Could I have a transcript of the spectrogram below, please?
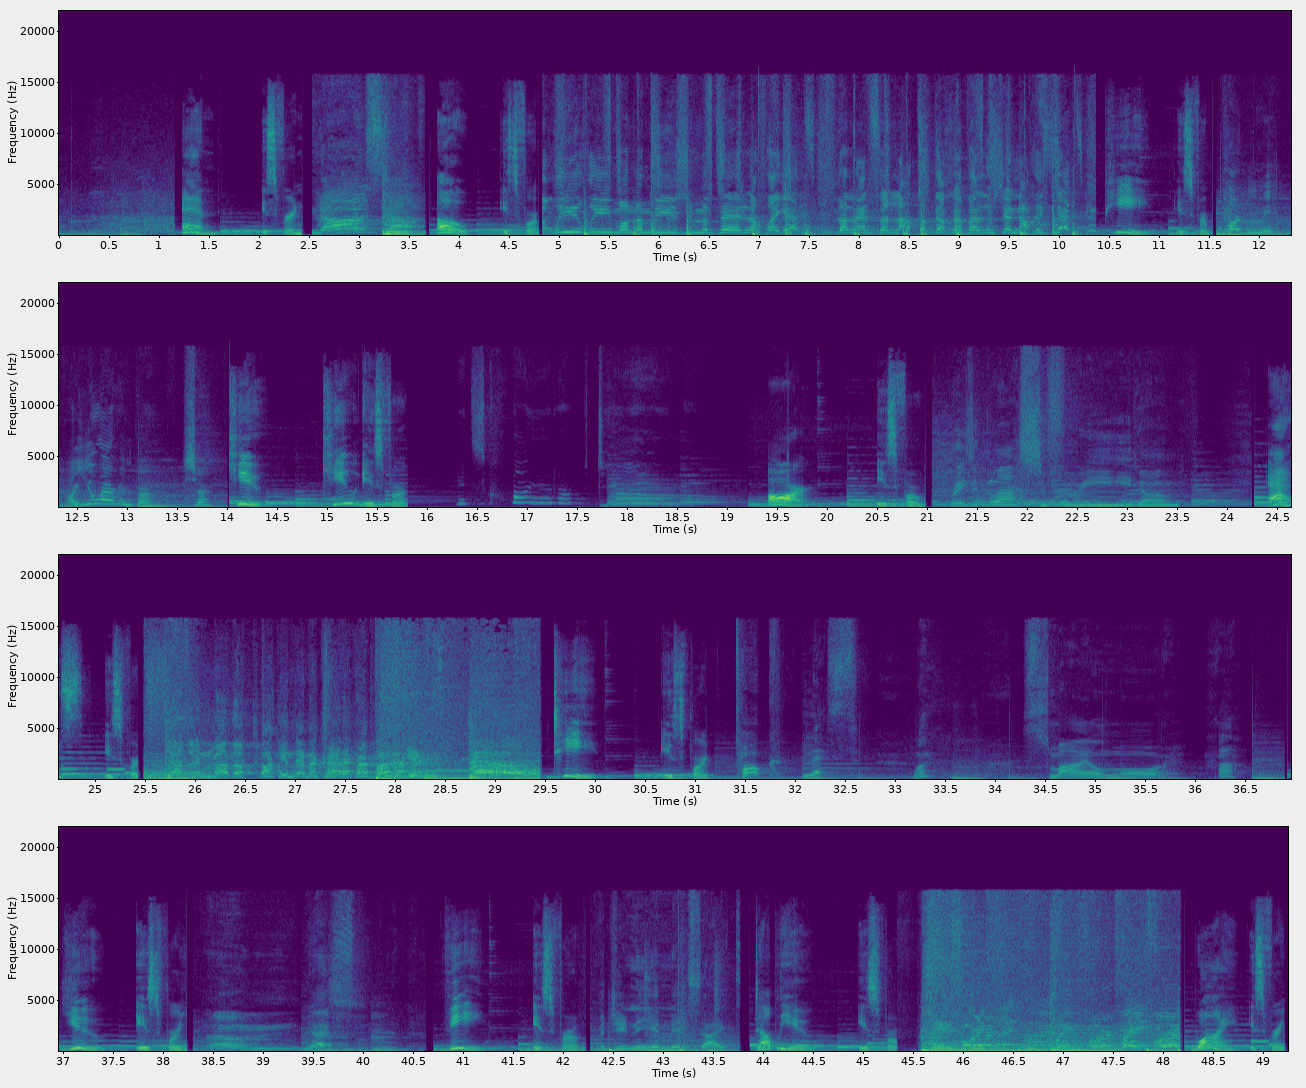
N is for Non-stop. O is for Oui, oui, mon ami, je m'appelle Lafayette, the Lancelot of the revolutionary set. P is for Pardon me, are you Aaron Burr, sir? Q. Q is for It's quiet uptown. R is for Raise a glass to freedom. S is for Southern motherfucking Democratic Republicans. T is for Talk less, What? smile more. Huh. U is for Um, yes. V is for Virginian insight. W is for Wait for it, wait for it, wait for it. Y is for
